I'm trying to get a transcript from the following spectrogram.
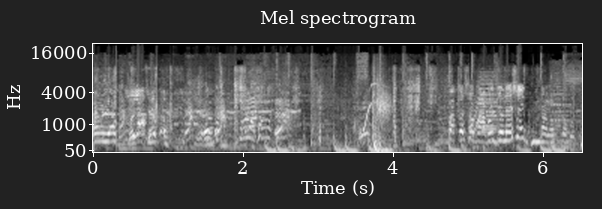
আমি যাব কত সব আবার চলে এসে ঘুমটা নষ্ট করছে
